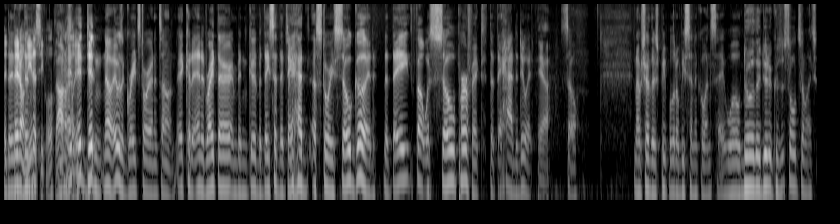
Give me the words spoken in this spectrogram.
They, They- they don't need a sequel, No, It, honestly. it didn't. No, it was a great story on its own. It could have ended right there and been good, but they said that they had a story so good that they felt was so perfect that they had to do it. Yeah. So, and I'm sure there's people that'll be cynical and say, "Well, no, they did it because it sold so much."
